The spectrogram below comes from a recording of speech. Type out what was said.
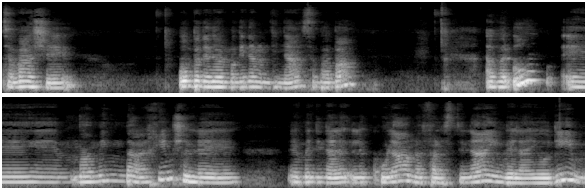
צבא שהוא בגדול מגן על המדינה, סבבה, אבל הוא אה, מאמין בערכים של אה, מדינה לכולם, לפלסטינאים וליהודים,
